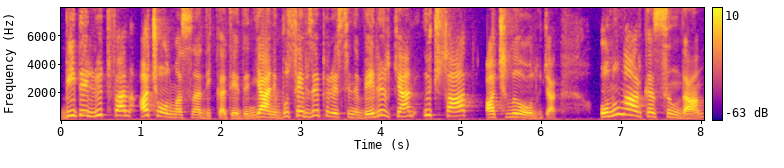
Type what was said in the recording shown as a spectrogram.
Bir de lütfen aç olmasına dikkat edin. Yani bu sebze püresini verirken 3 saat açlığı olacak. Onun arkasından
